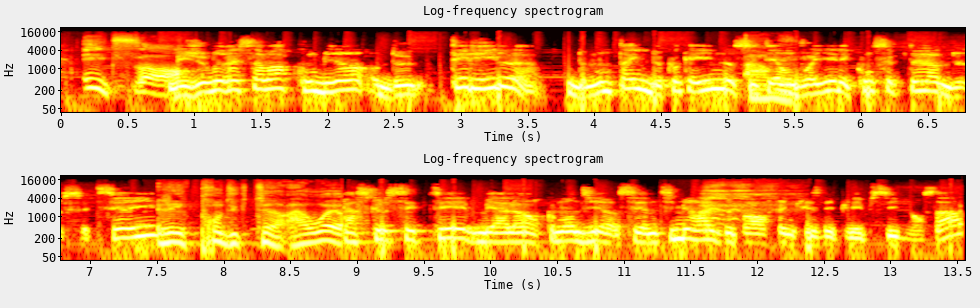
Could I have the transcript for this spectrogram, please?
XOR. Mais je voudrais savoir combien de terrils, de montagnes de cocaïne s'étaient Ah oui. envoyés les concepteurs de cette série. Les producteurs, ah ouais. Parce que c'était, mais alors, comment dire, c'est un petit miracle de pas avoir fait une crise d'épilepsie dans ça.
